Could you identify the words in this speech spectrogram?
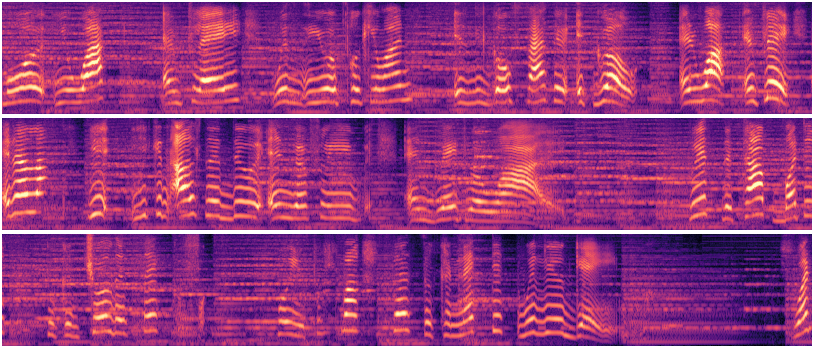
More you walk and play with your Pokemon, it will go faster, it grow. And walk and play and unlock. You, you can also do in the flea and great reward. Press the top button to control the stick for your Pokemon plus to connect it with your game. What?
